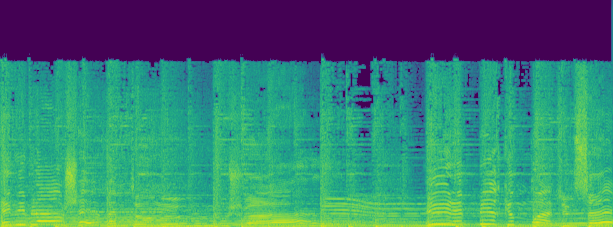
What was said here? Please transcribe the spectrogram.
tes nuits blanches et même ton mouchoir. Il est pire que moi, tu le sais.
